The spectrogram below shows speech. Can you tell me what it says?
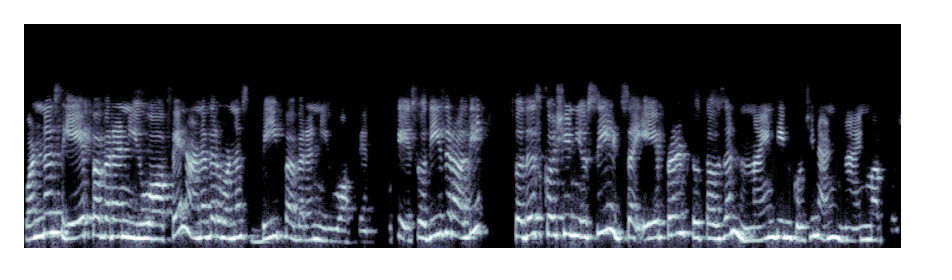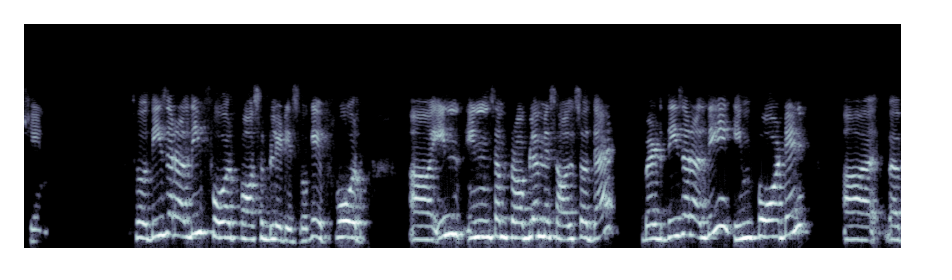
One is a power n u of n. Another one is b power n u of n. Okay so these are all the so this question you see it's a april 2019 question and 9 mark question. So these are all the four possibilities. Okay four uh, in in some problem is also that but these are all the important uh, uh,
